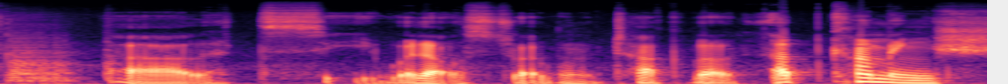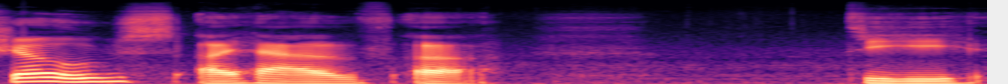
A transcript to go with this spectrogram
Uh, let's see, what else do I want to talk about? Upcoming shows. I have uh, the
